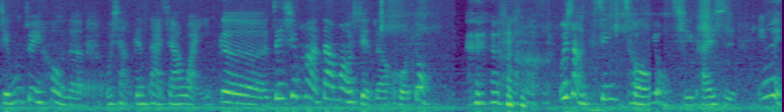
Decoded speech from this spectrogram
节目最后呢，我想跟大家玩一个真心话大冒险的活动。我想先从永琪开始，因为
